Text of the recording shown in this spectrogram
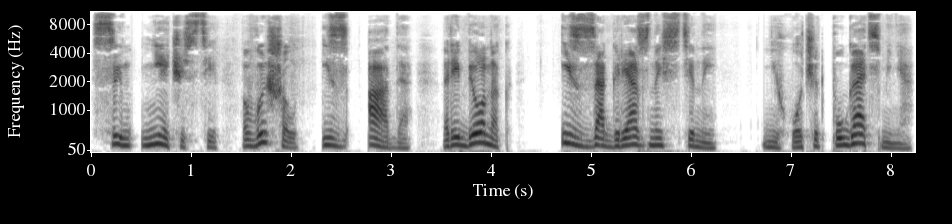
сын нечисти, вышел из ада. Ребенок из-за грязной стены не хочет пугать меня,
